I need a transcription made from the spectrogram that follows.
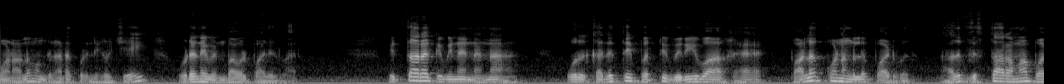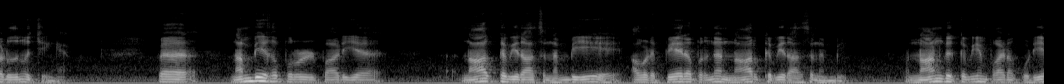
போனாலும் அங்கே நடக்கூடிய நிகழ்ச்சியை உடனே வெண்பாவல் பாடிடுவார். வித்தார கவினா என்னென்னா ஒரு கருத்தை பற்றி விரிவாக பல கோணங்களில் பாடுவது. அதாவது விஸ்தாரமாக பாடுவதுன்னு வச்சுங்க இப்போ நம்பியக பொருள் பாடிய நாற்கவிராச நம்பியே அவருடைய பேரை பாருங்க நாற்கவிராச நம்பி. நான்கு கவியும் பாடக்கூடிய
